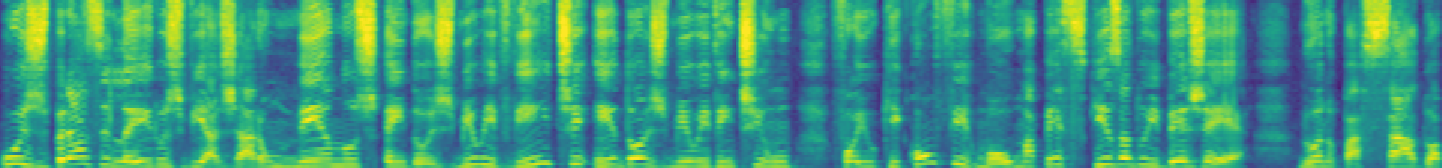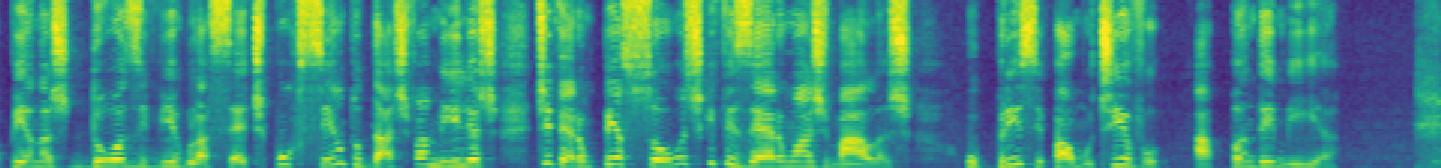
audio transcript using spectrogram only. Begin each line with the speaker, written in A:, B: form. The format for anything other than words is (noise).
A: Os brasileiros viajaram menos em 2020 e 2021. Foi o que confirmou uma pesquisa do IBGE. No ano passado, apenas 12,7% das famílias tiveram pessoas que fizeram as malas. O principal motivo? A pandemia.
